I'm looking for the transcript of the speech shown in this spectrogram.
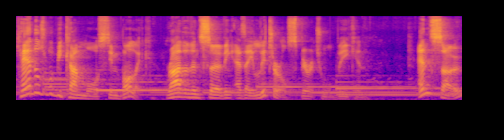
candles would become more symbolic, rather than serving as a literal spiritual beacon. And so,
